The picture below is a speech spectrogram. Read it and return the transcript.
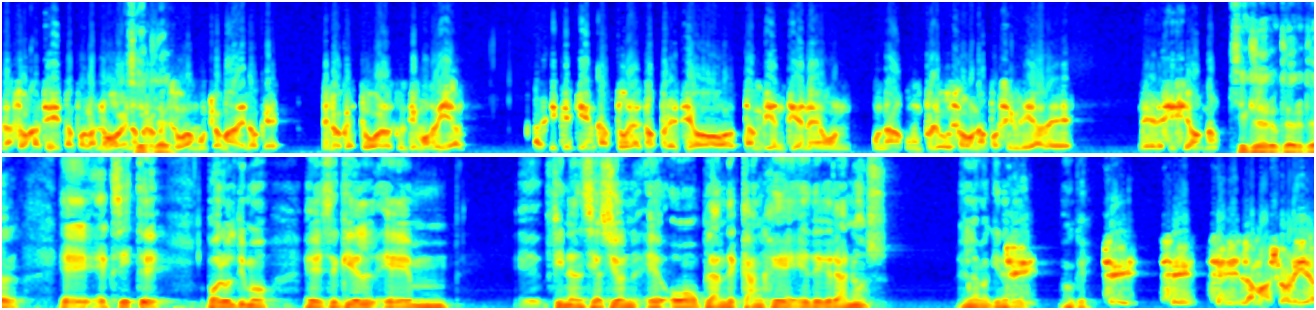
la soja sí está por las nubes, no creo que suba mucho más de lo que de lo que estuvo los últimos días. Así que quien captura esos precios también tiene un, una, un plus o una posibilidad de, decisión, ¿no? Sí, claro, claro, claro. Eh, ¿Existe, por último, Ezequiel, em, eh, financiación eh, o plan de canje de granos en la maquinaria? Sí, okay. sí, sí, sí. La mayoría,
